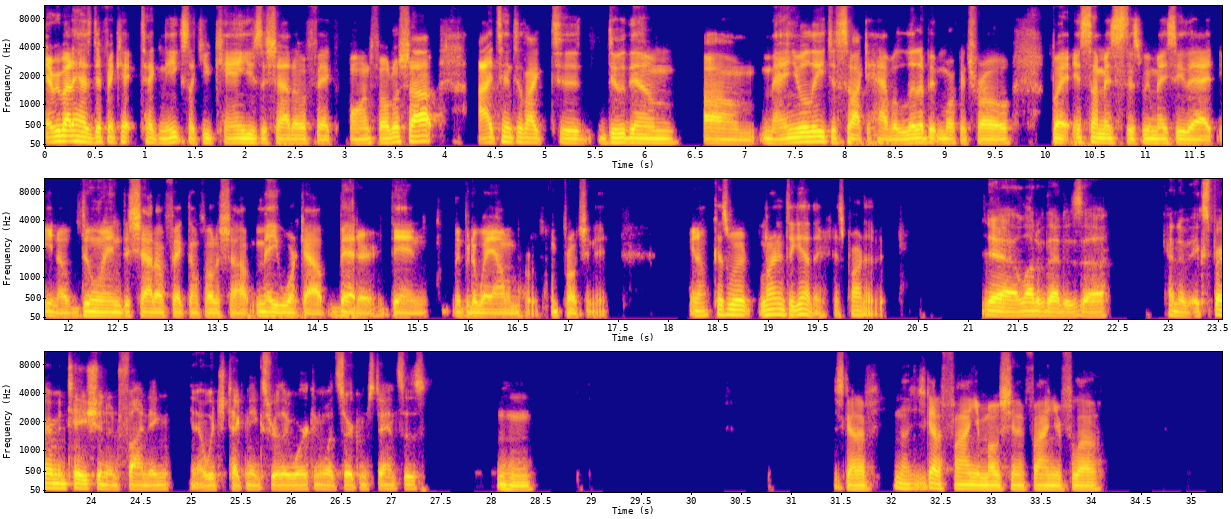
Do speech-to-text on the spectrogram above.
everybody has different techniques. Like you can use the shadow effect on Photoshop. I tend to like to do them um manually just so I can have a little bit more control. But in some instances, we may see that you know doing the shadow effect on Photoshop may work out better than maybe the way I'm approaching it. You know, because we're learning together. That's part of it. Yeah, a lot of that is uh kind of experimentation and finding you know which techniques really work in what circumstances. Mm-hmm. Just gotta, you know, you just gotta find your motion and find your flow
